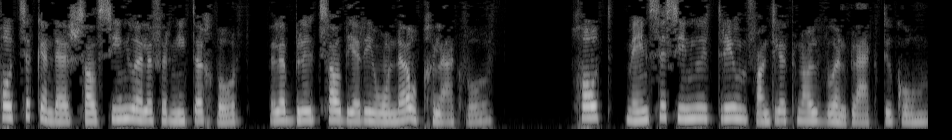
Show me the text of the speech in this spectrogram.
Godse kinders zal zien hoe hulle vernietig word, hulle bloed sal dier die honde opgelek word. God, mensen zien hoe triomfantelijk na nou woonplek toekom.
